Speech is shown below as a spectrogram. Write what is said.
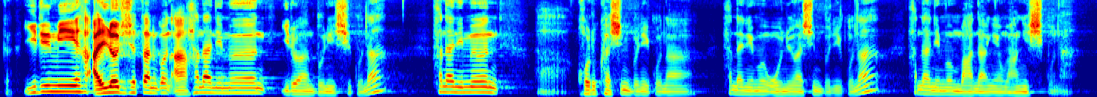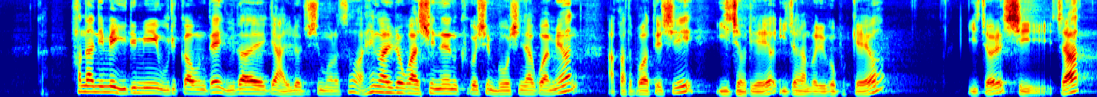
그러니까 이름이 알려주셨다는 건 아 하나님은 이러한 분이시구나. 하나님은 아, 거룩하신 분이구나. 하나님은 온유하신 분이구나. 하나님은 만왕의 왕이시구나. 그러니까 하나님의 이름이 우리 가운데 유다에게 알려주심으로써 행하려고 하시는 그것이 무엇이냐고 하면 아까도 보았듯이 2절이에요. 2절 한번 읽어볼게요. 2절 시작.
